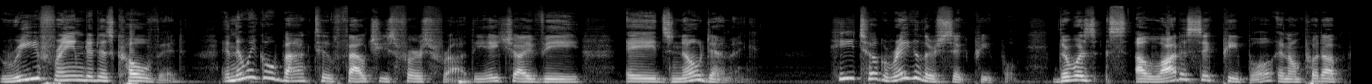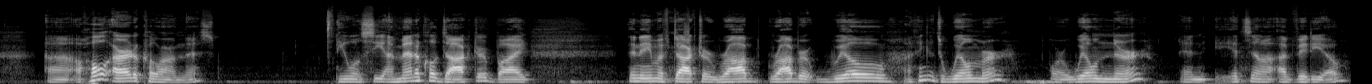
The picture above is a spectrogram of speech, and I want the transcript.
reframed it as COVID, and then we go back to Fauci's first fraud, the HIV AIDS no demic. He took regular sick people. There was a lot of sick people, and I'll put up uh, a whole article on this. You will see a medical doctor by the name of Dr. Rob Robert Will, I think it's Wilmer or Wilner, and it's a, a video.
